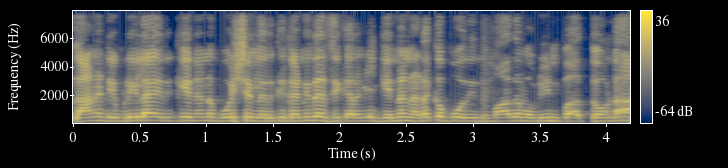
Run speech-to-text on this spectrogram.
பிளானட் எப்படிலாம் இருக்கு என்னென்ன பொசிஷன்ல இருக்கு கன்னிராசிக்காரங்களுக்கு என்ன நடக்க போகுது இந்த மாதம் அப்படின்னு பார்த்தோம்னா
